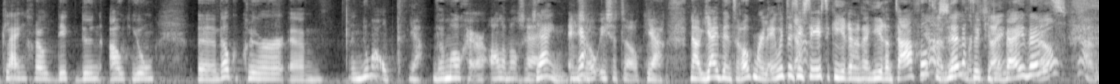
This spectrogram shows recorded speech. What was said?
klein, groot, dik, dun, oud, jong. welke kleur. Um, Noem maar op. Ja, we mogen er allemaal zijn. zijn. En ja. zo is het ook, ja. Nou, jij bent er ook, Marleen. Want het ja. is de eerste keer hier aan tafel. Ja, Gezellig dat je zijn. erbij bent. Ja.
